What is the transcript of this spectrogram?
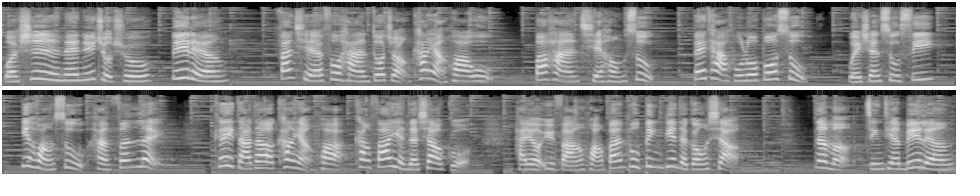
我是美女主厨 V 零。番茄富含多种抗氧化物，包含茄红素、贝塔胡萝卜素、维生素 C、叶黄素和酚类，可以达到抗氧化、抗发炎的效果，还有预防黄斑部病变的功效。那么今天 V 零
